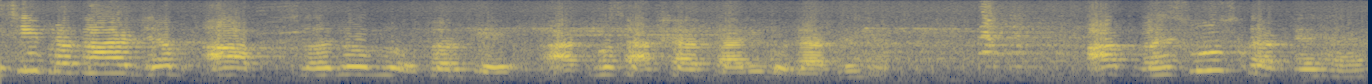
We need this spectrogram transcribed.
इसी प्रकार जब आप सहयोग में उतर के आत्म साक्षात्कारी हो जाते हैं, आप महसूस करते हैं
